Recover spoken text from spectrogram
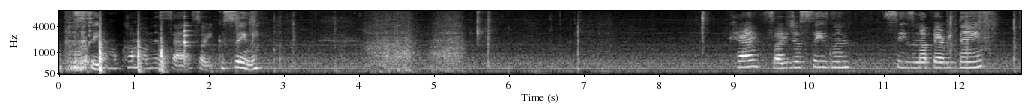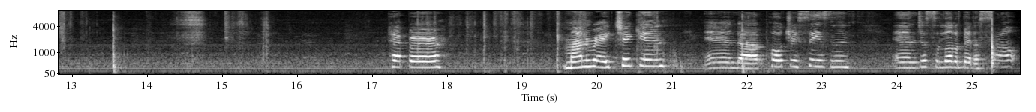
Let's see, I'm going to come on this side so you can see me. Okay, so you just season, season up everything. Pepper, Monterey chicken, and uh, poultry seasoning, and just a little bit of salt.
